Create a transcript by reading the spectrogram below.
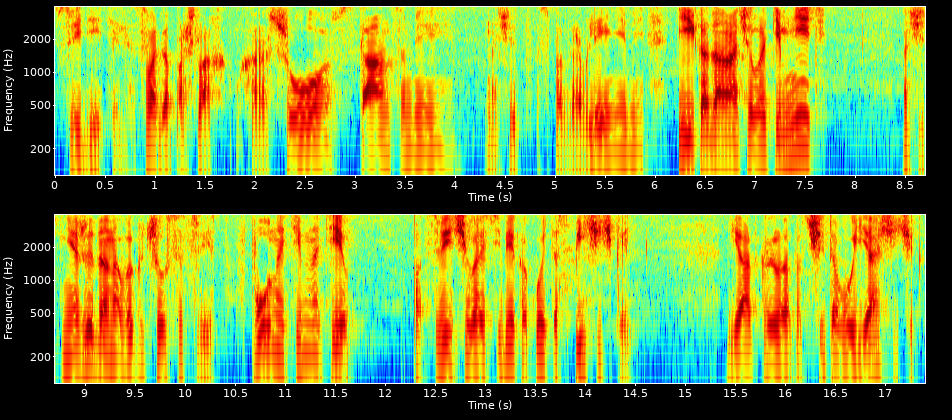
свидетеля. Свадьба прошла хорошо, с танцами, значит, с поздравлениями. И когда начало темнеть, значит, неожиданно выключился свет. В полной темноте, подсвечивая себе какой-то спичечкой, я открыл этот щитовой ящичек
